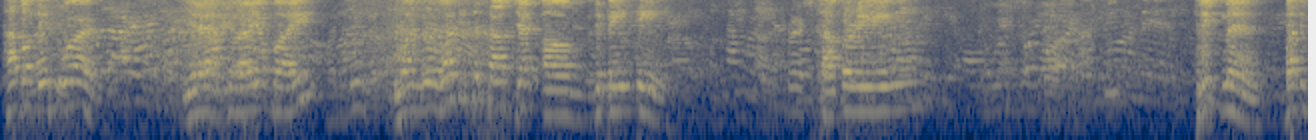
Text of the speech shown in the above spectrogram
How about this one? Yes, Hilaryong by Wando. What is the subject of the painting? Suffering. Treatment. But you're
